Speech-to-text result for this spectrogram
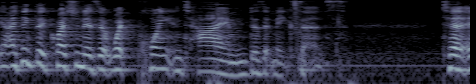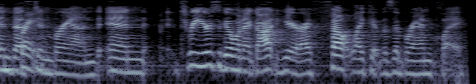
Yeah, I think the question is at what point in time does it make sense to invest right. in brand? And three years ago when I got here, I felt like it was a brand play.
